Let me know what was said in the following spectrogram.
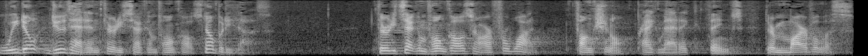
we don't do that in 30 second phone calls. Nobody does. 30 second phone calls are for what? Functional, pragmatic things. They're marvelous.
